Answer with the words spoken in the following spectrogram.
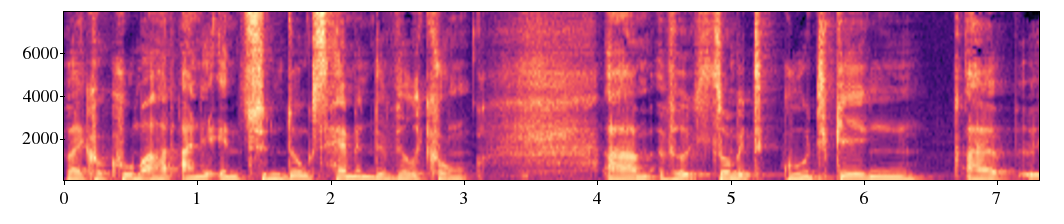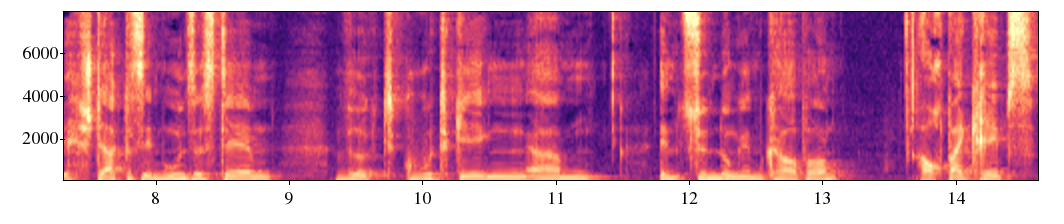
weil Kurkuma hat eine entzündungshemmende Wirkung. Ähm, wirkt somit gut gegen, äh, stärkt das Immunsystem, wirkt gut gegen ähm, Entzündungen im Körper auch bei Krebs.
